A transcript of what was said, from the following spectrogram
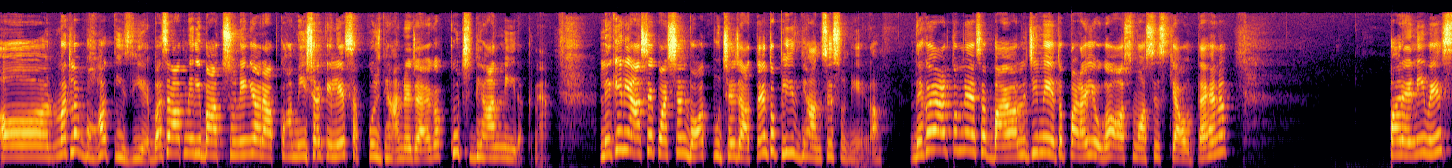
और मतलब बहुत इजी है। बस आप मेरी बात सुनेंगे और आपको हमेशा के लिए सब कुछ ध्यान रह जाएगा। कुछ ध्यान नहीं रखना है। लेकिन यहाँ से क्वेश्चन बहुत पूछे जाते हैं तो प्लीज़ ध्यान से सुनिएगा। देखो यार, तुमने ऐसा बायोलॉजी में, ये तो पढ़ा ही होगा ऑस्मोसिस क्या होता है ना? पर एनीवेज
